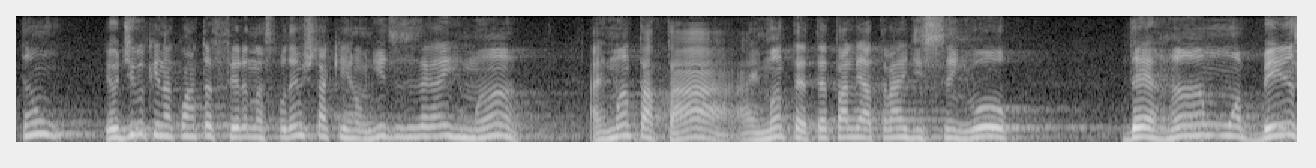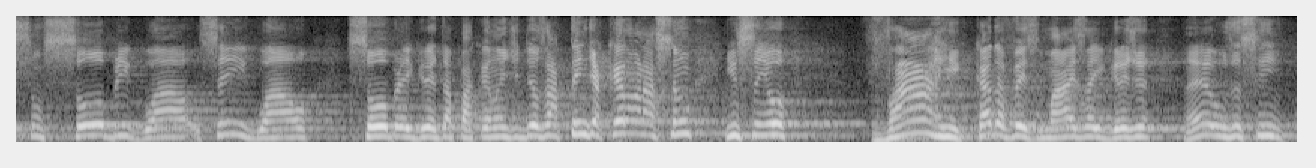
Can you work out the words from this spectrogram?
Então, eu digo que na quarta-feira nós podemos estar aqui reunidos e dizer, a irmã, a irmã Tatá, a irmã Teté está ali atrás de Senhor, derrama uma bênção sobre igual, sem igual, sobre a igreja da Parquelândia de Deus, atende aquela oração e o Senhor varre cada vez mais a igreja, né, usa assim,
